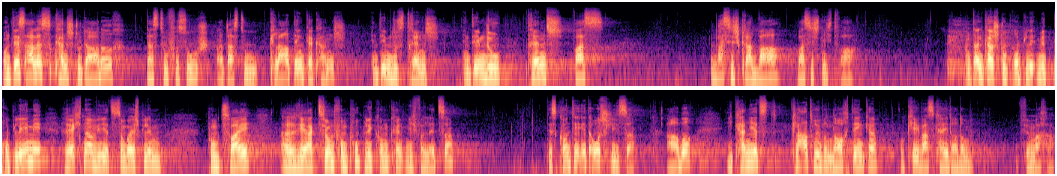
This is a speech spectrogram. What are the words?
Und das alles kannst du dadurch, dass du versuchst, äh, dass du klar denken kannst, indem du es trennst. Indem du trennst, was, was ist gerade wahr, was ist nicht wahr. Und dann kannst du mit Problemen rechnen, wie jetzt zum Beispiel im Punkt 2, Reaktion vom Publikum könnte mich verletzen. Das konnte ich nicht ausschließen. Aber ich kann jetzt klar darüber nachdenken, okay, was kann ich da dafür machen?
